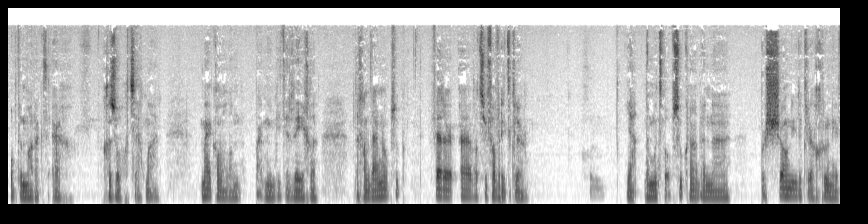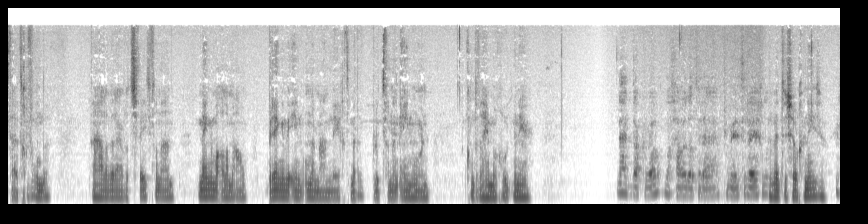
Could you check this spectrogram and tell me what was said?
op de markt, erg gezocht, zeg maar. Maar ik kan wel een paar milliliter regelen. Dan gaan we daar naar op zoek. Verder, eh, wat is uw favoriete kleur? Groen. Ja, dan moeten we op zoek naar een persoon die de kleur groen heeft uitgevonden. Dan halen we daar wat zweet vandaan, mengen we allemaal, brengen we in onder maanlicht met het bloed van een eenhoorn. Komt het helemaal goed, meneer? Nou, dank u wel. Dan gaan we dat er, eh, proberen te regelen. Dan bent u zo genezen.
